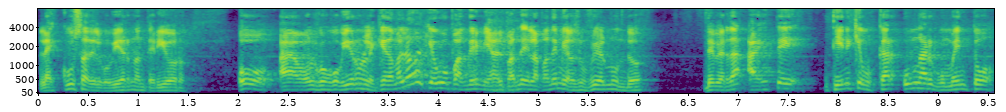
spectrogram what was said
la excusa del gobierno anterior, o a los gobiernos le queda mal, no es que hubo pandemia, la pandemia la sufrió el mundo, de verdad, a este tiene que buscar un argumento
